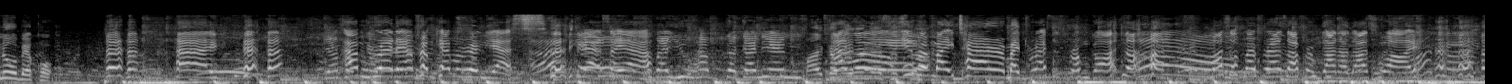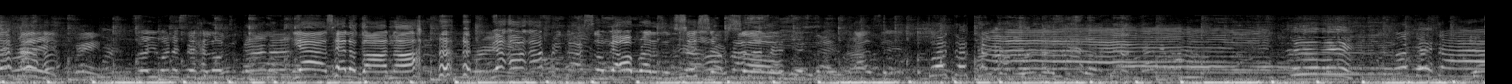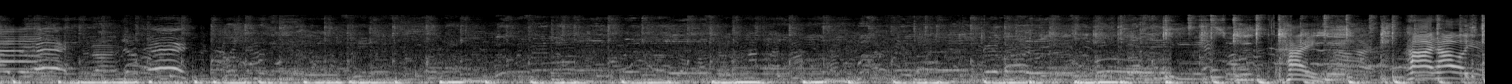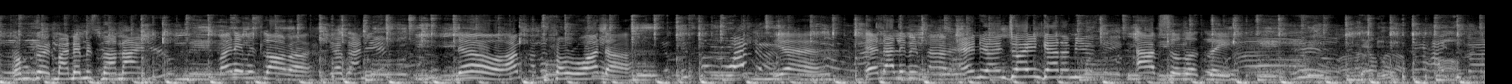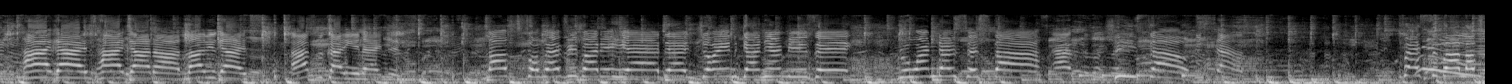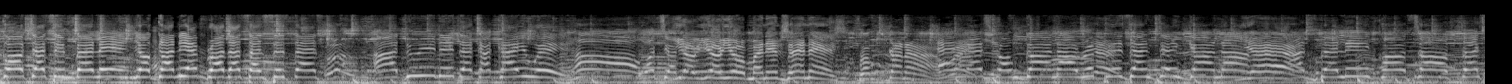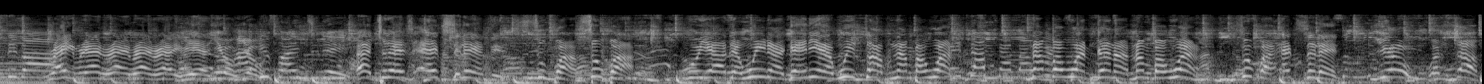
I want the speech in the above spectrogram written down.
from Yes. Okay. yes, I am. But you have the Ghanaian. I know. Even my attire, my dress is from Ghana. Oh. Most of my friends are from Ghana. That's why. great, great. So you want to say hello to Ghana? Yes. Hello, Ghana. we are all Africa, so we are all brothers and sisters. So that's it. Hi. I'm good. My name is Nana. My name is Laura. You're Ghanaian? No, I'm coming from Rwanda. From Rwanda? Yeah. And I live in Paris. And you're enjoying Ghana music? Absolutely. Hi, guys. Hi, Ghana. Love you guys. Africa United. Festival of Cultures in Berlin. Your Ghanaian brothers and sisters are doing it the Kakai way. Oh, what's your yo, name? Yo, yo, yo, My name's Enes from Ghana. Enes from Ghana, representing it's excellent. Super, super. We are the winner, Ghana. We top number one. number one, Ghana, number one. Super, excellent. Yo, what's up?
